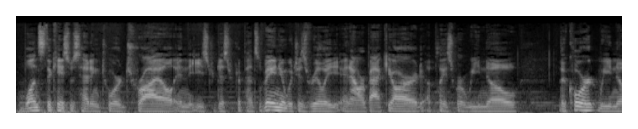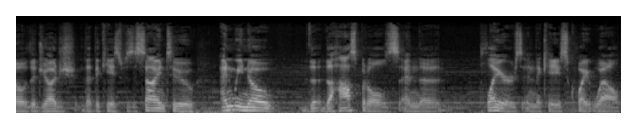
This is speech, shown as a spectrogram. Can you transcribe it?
Once the case was heading toward trial in the Eastern District of Pennsylvania, which is really in our backyard, a place where we know the court, we know the judge that the case was assigned to, and we know the, the hospitals and the players in the case quite well.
